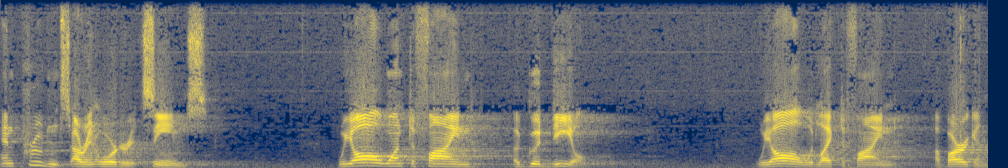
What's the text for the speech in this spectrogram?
and prudence are in order, it seems. We all want to find a good deal. We all would like to find a bargain.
